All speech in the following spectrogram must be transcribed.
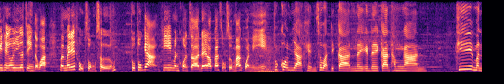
มีเทคโนโลยีก็จริง แต่ว่ามันไม่ได้ถูกส่งเสริม ทุก ๆ อย่างที่มันควรจะได้รับการส่งเสริมมากกว่านี้ ทุกคนอยากเห็นสวัสดิการในในการทำงาน ที่มัน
